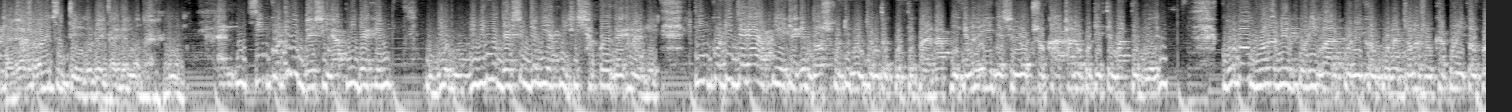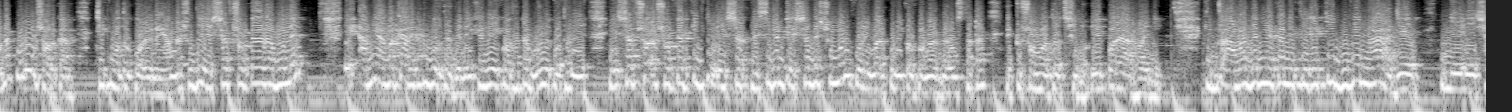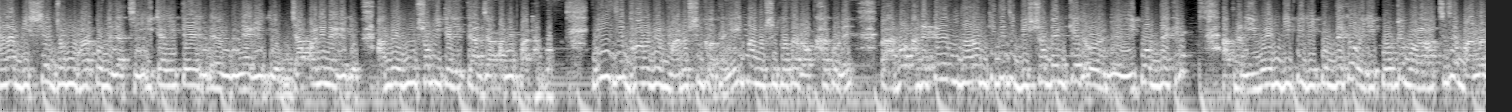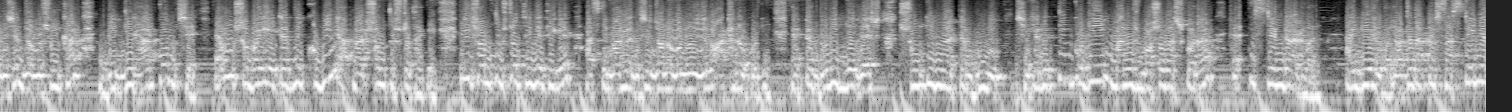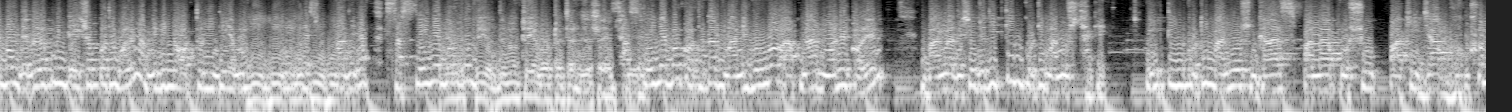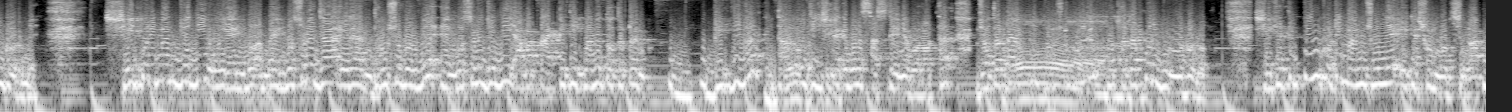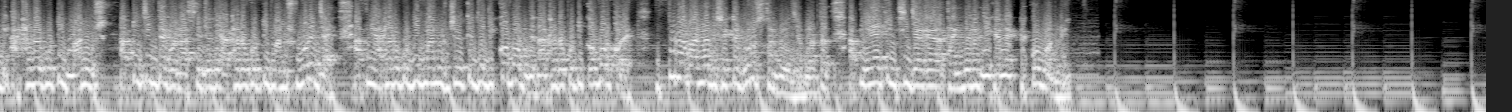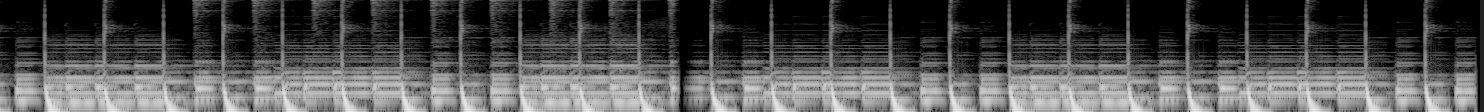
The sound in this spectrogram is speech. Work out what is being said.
কোটির জায়গায় আপনি এটাকে দশ কোটি পর্যন্ত করতে পারেন। আপনি কেন এই দেশের আঠারো কোটিতে বাড়তে পরিবার পরিকল্পনা জনসংখ্যা পরিকল্পনা কোন সরকার ঠিক মতো করে নাই। আমরা শুধু এরশাদ সরকারের আমলে আমি আমাকে আরেকটু বলতে দেন, এখানে এই কথাটা বলে নেই এরশাদ সরকার কিন্তু এরশাদ প্রেসিডেন্ট এরশাদের সময় পরিবার পরিকল্পনার ব্যবস্থাটা একটু সংহত ছিল, এরপরে আর হয়নি। কিন্তু আমাদের নেতা নেত্রীরা কি বুঝে না যে সারা বিশ্বের জন্মহার কমে যাচ্ছে, ইটালিতে নেগেটিভ জাপানে নেগেটিভ আমরা এগুলো সব ইটালিতে আর জাপানে পাঠাবো। এই যে ধরনের মানসিকতা, এই মানসিকতা রক্ষা করে, আবার আরেকটা উদাহরণ কি দিয়েছি বিশ্ব ব্যাংকের রিপোর্ট দেখে আপনার ইউএনডিপি রিপোর্ট দেখে ওই রিপোর্টে বলা হচ্ছে যে বাংলাদেশের জনসংখ্যা বৃদ্ধির হার কমছে এবং সবাই এটাতে খুবই আপনার সন্তুষ্ট থাকে। এই সন্তুষ্ট থেকে থেকে আজকে বাংলাদেশের জনগণ হয়ে গেল আঠারো কোটি। একটা দরিদ্র দেশ, সংকীর্ণ একটা ভূমি, সেখানে তিন কোটি মানুষ বসবাস করা স্ট্যান্ডার্ড হয়। আইডিয়াল হয় অর্থাৎ আপনার সাস্টেইনেবল ডেভেলপমেন্ট এইসব কথা বলে না বিভিন্ন অর্থনীতি এবং সাস্টেইনেবল সাস্টেইনেবল কথাটার মানে হলো আপনার মনে করেন বাংলাদেশে যদি তিন কোটি মানুষ থাকে এই তিন কোটি মানুষ গাছপালা পশু পাখি যা ভক্ষণ করবে সেই পরিমাণ যদি ওই এক বছরে যা এরা ধ্বংস করবে এক বছরে যদি আবার প্রাকৃতিক ভাবে ততটা বৃদ্ধি হয় তাহলে ওই জিনিসটাকে বলে সাস্টেইনেবল অর্থাৎ যতটা ততটা পরিপূর্ণ হলো। সেক্ষেত্রে তিন কোটি মানুষ হলে এটা সম্ভব ছিল। আপনি আঠারো কোটি মানুষ, আপনি চিন্তা করেন, আজকে যদি আঠারো কোটি মানুষ মরে যায়, আপনি আঠারো কোটি মানুষকে যদি কবর দেন, আঠারো কোটি কবর করেন পুরো বাংলাদেশ একটা গুরুস্থান হয়ে যাবে। অর্থাৎ আপনি এক ইঞ্চি জায়গা থাকবে না যেখানে একটা কবর নেই।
